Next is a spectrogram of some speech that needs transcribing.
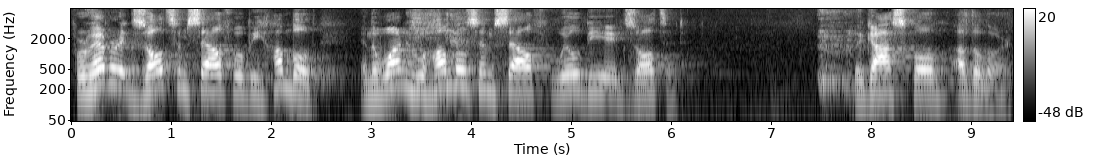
For whoever exalts himself will be humbled, and the one who humbles himself will be exalted. The Gospel of the Lord.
